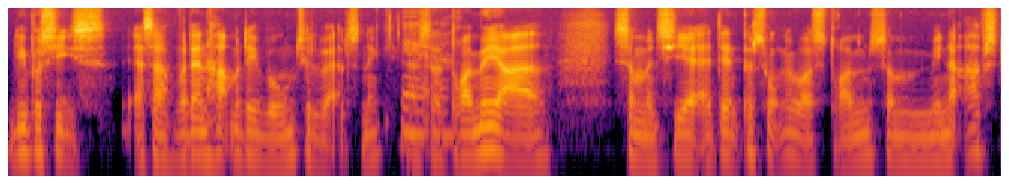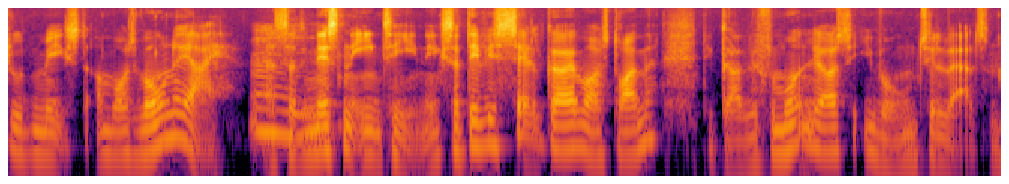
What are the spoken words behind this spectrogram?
lige præcis, altså, hvordan har man det i vågentilværelsen? Ikke? Ja. Altså, drømmejeget, som man siger, er den person i vores drømme, som minder absolut mest om vores vågne jeg. Mm. Altså, det er næsten en til en. Ikke? Så det, vi selv gør i vores drømme, det gør vi formodentlig også i vågentilværelsen.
